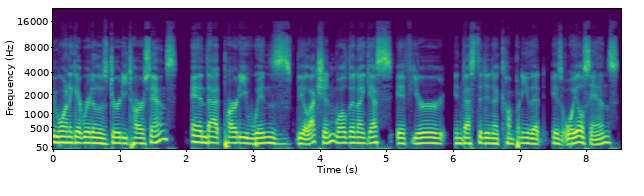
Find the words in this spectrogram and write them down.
we want to get rid of those dirty tar sands, and that party wins the election, well, then I guess if you're invested in a company that is oil sands,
